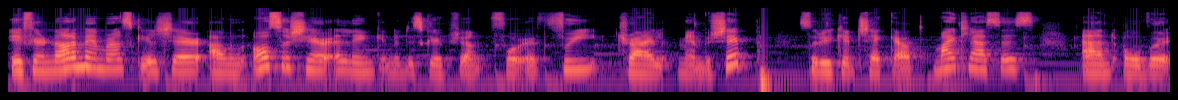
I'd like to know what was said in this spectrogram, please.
If you're not a member on Skillshare, I will also share a link in the description for a free trial membership so you can check out my classes and over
